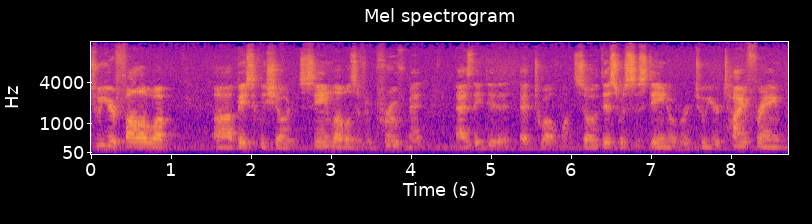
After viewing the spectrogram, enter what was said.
Two-year follow-up uh, basically showed same levels of improvement as they did at, at 12 months. So this was sustained over a two-year time frame.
